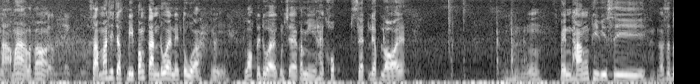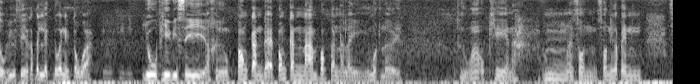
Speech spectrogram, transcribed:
หนามากแล้วก็เสริมเหล็กด้วยสามารถที่จะมีป้องกันด้วยในตัวนี่ล็อกได้ด้วยกุญแจก็มีให้ครบเซตเรียบร้อย อื้อหือ เป็นทั้ง PVC วัสดุ PVC แล้วก็เป็นเหล็กด้วยในตัวยู PVC UPVC ก็คือป้องกันแดดป้องกันน้ำป้องกันอะไรอย่างนี้หมดเลย ถือว่าโอเคนะอืมในโซนโซนนี้ก็เป็นโซ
